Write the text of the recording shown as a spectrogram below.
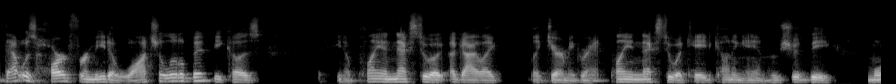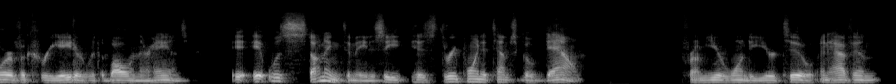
that was hard for me to watch a little bit because, you know, playing next to a, a guy like like Jerami Grant, playing next to a Cade Cunningham, who should be more of a creator with the ball in their hands, it, it was stunning to me to see his three point attempts go down from year one to year two and have him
